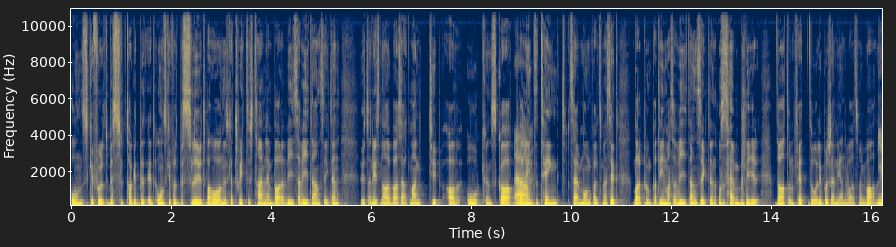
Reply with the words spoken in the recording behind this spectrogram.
ondskefullt tagit ett ondskefullt beslut. Bara, Åh, nu ska Twitters timeline bara visa vita ansikten. Utan det är snarare bara så att man typ av okunskap eller inte tänkt så här mångfaldsmässigt bara pumpat in massa vita ansikten och sen blir datorn fett dålig på att känna igen vad som är vad. Liksom.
